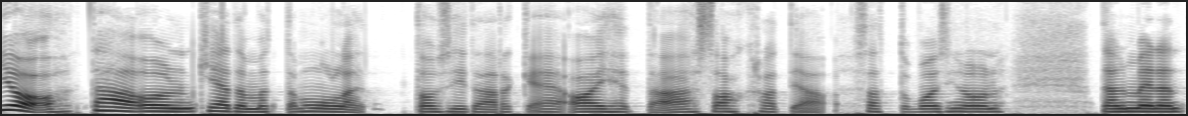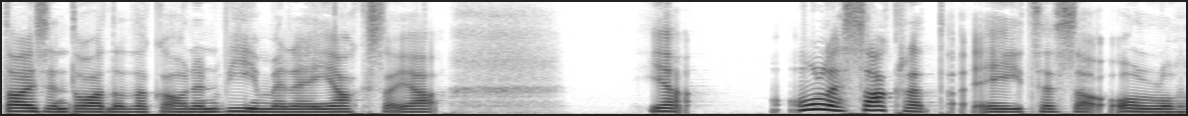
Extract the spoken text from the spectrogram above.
Joo, tämä on kieltämättä mulle tosi tärkeä aihe, tämä sakrat, ja sattumoisin on tämän meidän toisen tuotantokauden viimeinen jakso, ja, ja mulle sakrat ei itse asiassa ollut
